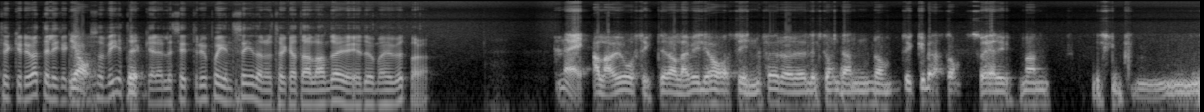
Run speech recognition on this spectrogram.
Tycker du att det är lika kul ja, som vi tycker? Det. Eller sitter du på insidan och tycker att alla andra är dumma i huvudet bara? Nej, alla har ju åsikter. Alla vill ju ha sin förare, liksom den de tycker bäst om. Så är det ju. Men vi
